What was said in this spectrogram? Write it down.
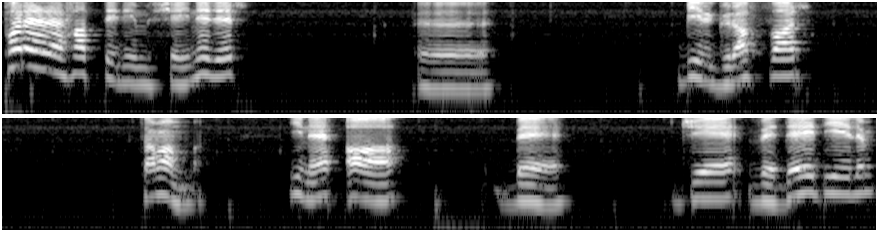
Paralel hat dediğimiz şey nedir? Ee, bir graf var. Tamam mı? Yine A, B, C ve D diyelim.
